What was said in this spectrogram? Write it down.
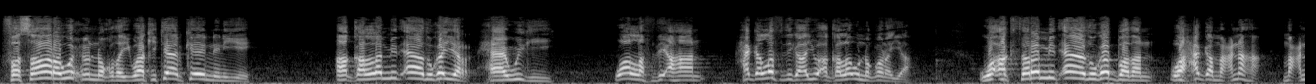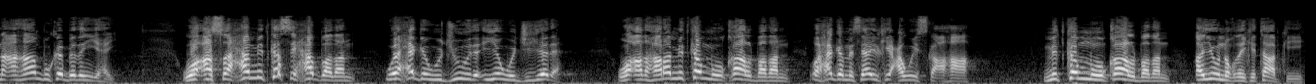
Fa saara wuxuu noqday waa kitaabkeennaniye aqallo mid aad uga yar xaawigii. Waa lafdi ahaan xagga lafdiga ayuu aqallo u noqonayaa wa agharo mid aad uga badan waa xagga macnaha macno ahaan buu ka badan yahay. Wa asaxa mid ka sixo badan waa xagga wujuuhda iyo wejiyada. Wa adharo mid ka muuqaal badan waa xagga masaa'ilkii cawiiska ahaa. Mid ka muuqaal badan ayuu noqday kitaabkii.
